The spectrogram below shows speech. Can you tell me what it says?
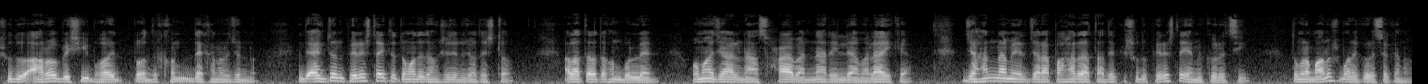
শুধু আরও বেশি ভয় প্রদক্ষণ দেখানোর জন্য। কিন্তু একজন ফেরেস্তাইতে তোমাদের ধ্বংসের জন্য যথেষ্ট। আল্লাহ তালা তখন বললেন, ওমা জাল না সাহাবান্নার ইল্লা মালাইকা। জাহান নামের যারা পাহারা, তাদেরকে শুধু ফেরেস্তাই আমি করেছি। তোমরা মানুষ মনে করেছ কেন?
